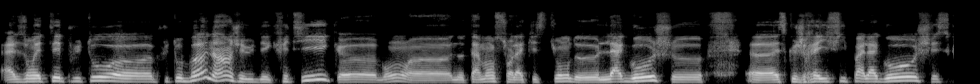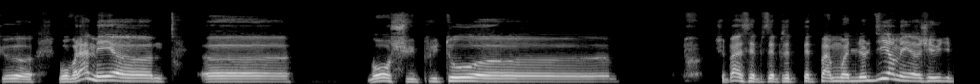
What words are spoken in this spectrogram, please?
elles ont été plutôt euh, plutôt bonnes. Hein. J'ai eu des critiques, euh, bon, euh, notamment sur la question de la gauche. Est-ce que je réifie pas la gauche? Est-ce que bon voilà, mais bon, je suis plutôt je sais pas, c'est peut-être pas à moi de le dire, mais j'ai eu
